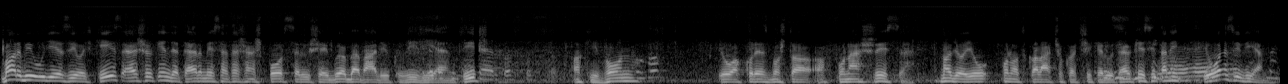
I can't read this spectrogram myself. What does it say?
Barbie úgy érzi, hogy kész elsőként, de természetesen sportszerűségből bevárjuk Vivient is, aki von. Jó, akkor ez most a, a fonás része? Nagyon jó fonott kalácsokat sikerült elkészíteni. Jó ez, Vivien?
